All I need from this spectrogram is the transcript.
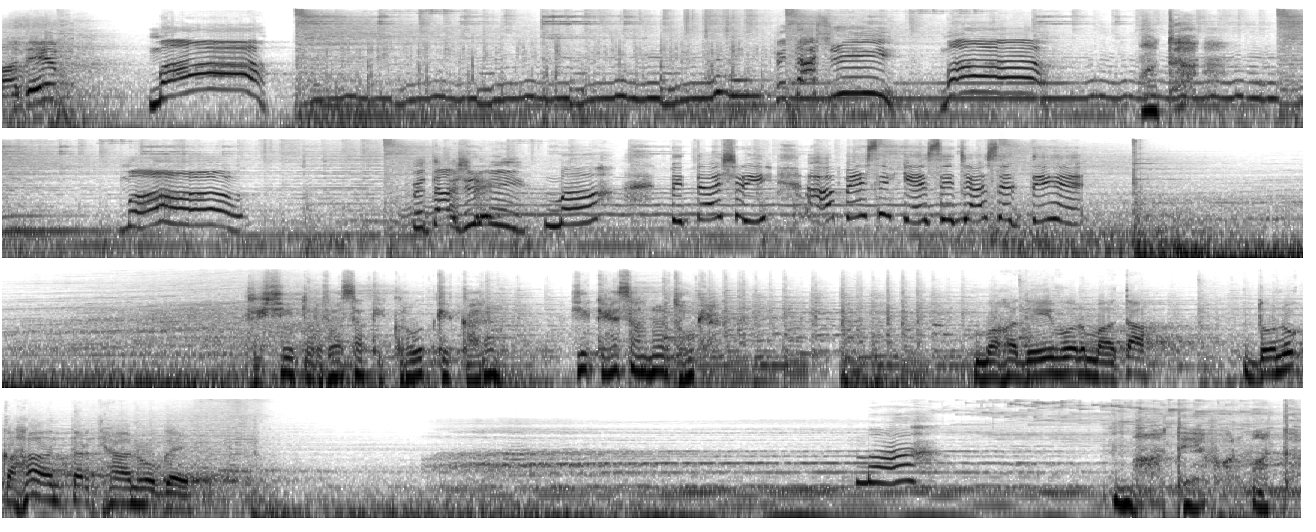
महादेव। माँ! पिताश्री! माँ! माता। माँ! पिताश्री! माँ पिताश्री आप ऐसे कैसे जा सकते हैं? ऋषि दुर्वासा के क्रोध के कारण ये कैसा अनर्थ हो गया? महादेव और माता दोनों कहाँ अंतर ध्यान हो गए? महादेव और माता,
